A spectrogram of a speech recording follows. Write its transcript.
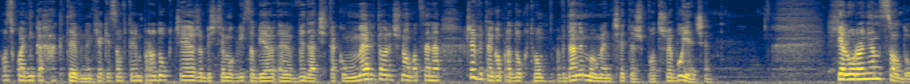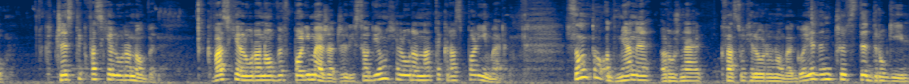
o składnikach aktywnych, jakie są w tym produkcie, żebyście mogli sobie e, wydać taką merytoryczną ocenę, czy wy tego produktu w danym momencie też potrzebujecie. Hialuronian sodu, czysty kwas hialuronowy, kwas hialuronowy w polimerze, czyli sodium hialuronaty cross polimer. Są to odmiany różne kwasu hialuronowego. Jeden czysty, drugi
